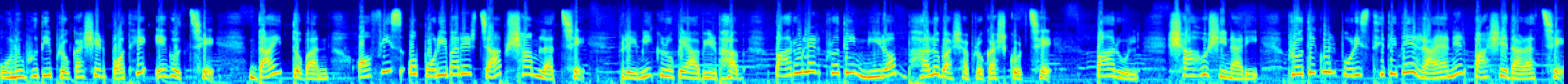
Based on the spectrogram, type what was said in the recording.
অনুভূতি প্রকাশের পথে এগোচ্ছে। দায়িত্ববান, অফিস ও পরিবারের চাপ সামলাচ্ছে। প্রেমিক রূপে আবির্ভাব, পারুলের প্রতি নীরব ভালোবাসা প্রকাশ করছে। পারুল, সাহসী নারী, প্রতিকূল পরিস্থিতিতে রায়ানের পাশে দাঁড়াচ্ছে।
